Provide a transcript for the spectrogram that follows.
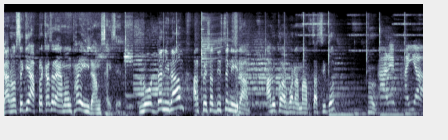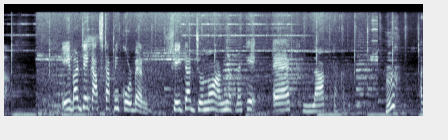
কারণ হচ্ছে কি আপনার কাজের এমন থাকে এই রাম সাইজের। লোডটা নিরাম আর প্রেশার দিচ্ছে নিরাম। আমি করব না মাপ চাচ্ছি গো। আরে ভাইয়া এইবার যে কাজটা আপনি করবেন সেইটার জন্য আমি আপনাকে এক লাখ টাকা দিব। হ্যাঁ? আর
